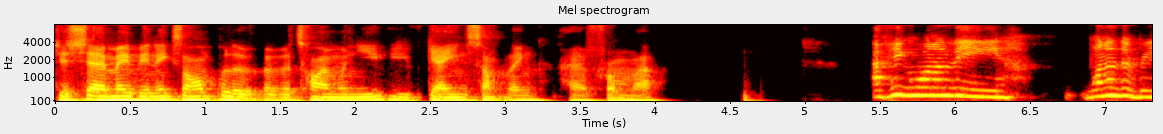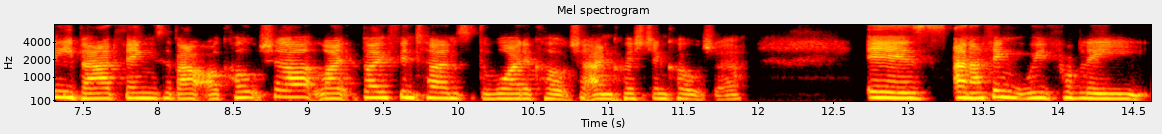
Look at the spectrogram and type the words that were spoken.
just share maybe an example of, of a time when you you've gained something uh, from that i think one of the one of the really bad things about our culture like both in terms of the wider culture and christian culture is and i think we've probably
